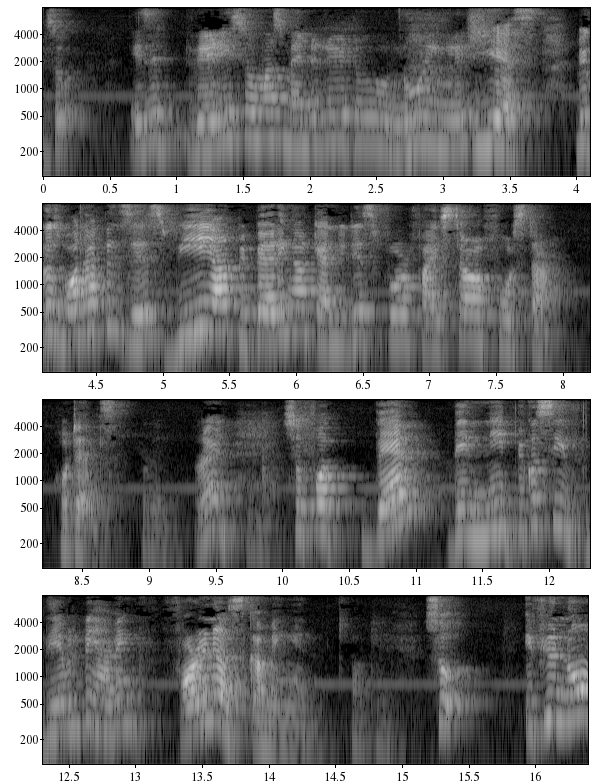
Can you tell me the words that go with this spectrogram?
so is it very so much mandatory to know English? Yes, because what happens is we are preparing our candidates for five star or four star hotels, Okay. right? So for them, they need because see they will be having foreigners coming in. Okay. So if you know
